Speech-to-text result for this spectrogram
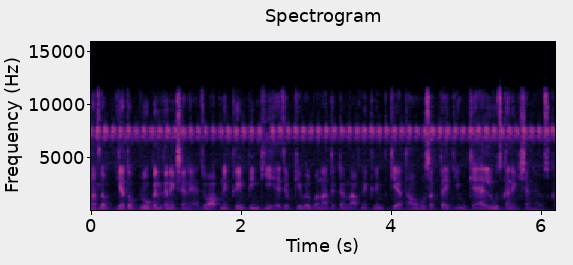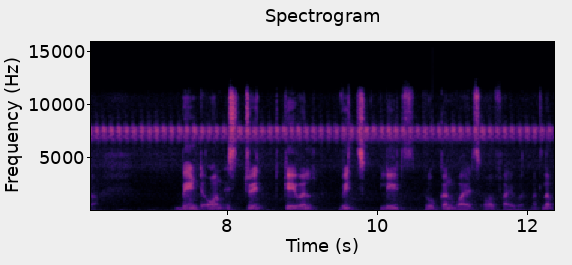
मतलब यह तो ब्रोकन कनेक्शन है, जो आपने क्रिम्पिंग की है, जब केबल बनाते टाइम आपने क्रिम्प किया था, हो सकता है कि वो क्या है? लूज कनेक्शन है उसका. Bent on straight cable which leads broken wires और फाइबर मतलब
